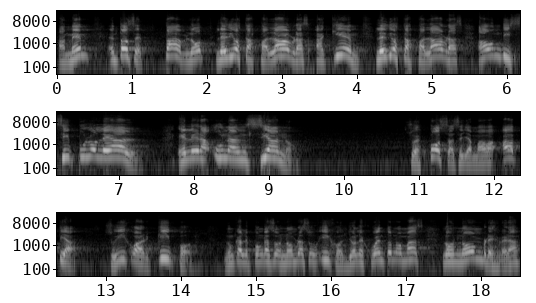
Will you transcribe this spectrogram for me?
Amén. Entonces, Pablo le dio estas palabras a quién? Le dio estas palabras a un discípulo leal. Él era un anciano. Su esposa se llamaba Apia, su hijo Arquipo. Nunca le ponga esos nombres a sus hijos. Yo les cuento nomás los nombres, ¿verdad?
